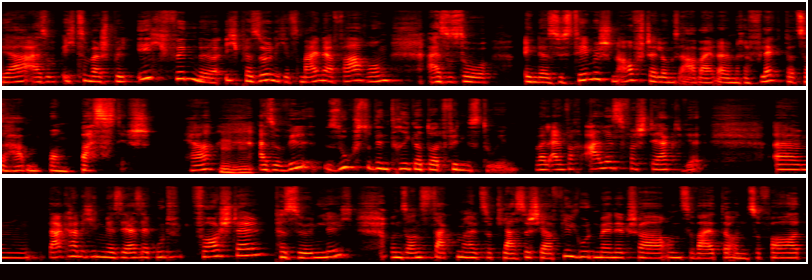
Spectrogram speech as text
ja, also ich zum Beispiel, ich finde, ich persönlich, jetzt meine Erfahrung, also so in der systemischen Aufstellungsarbeit einen Reflektor zu haben, bombastisch. Ja, mhm. also will, suchst du den Trigger, dort findest du ihn, weil einfach alles verstärkt wird. Ähm, da kann ich ihn mir sehr, sehr gut vorstellen, persönlich. Und sonst sagt man halt so klassisch, ja, viel gut Manager und so weiter und so fort.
